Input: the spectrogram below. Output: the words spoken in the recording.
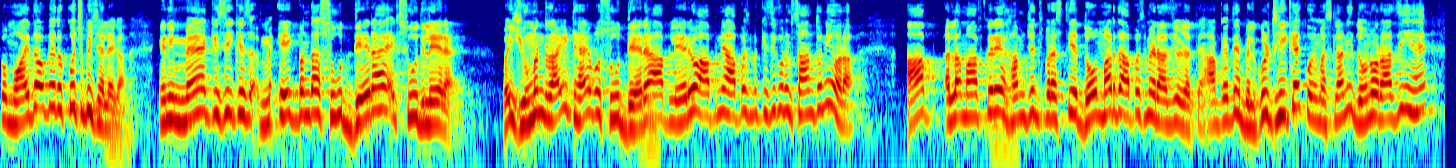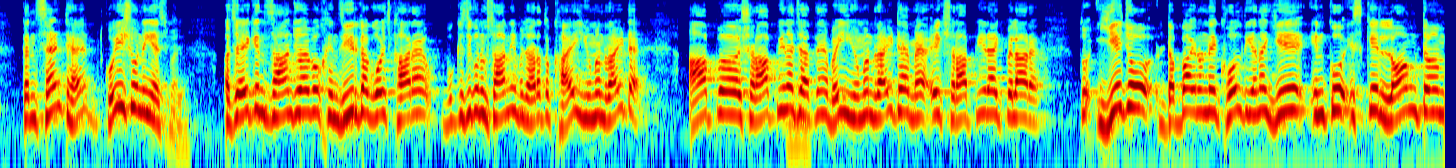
تو معاہدہ ہو گیا تو کچھ بھی چلے گا یعنی میں کسی کے ایک بندہ سود دے رہا ہے ایک سود لے رہا ہے بھائی ہیومن رائٹ ہے وہ سود دے رہا ہے آپ لے رہے ہو آپ نے آپس میں کسی کو نقصان تو نہیں ہو رہا آپ اللہ معاف کرے ہم جنس پرستی ہے دو مرد آپس میں راضی ہو جاتے ہیں آپ کہتے ہیں بالکل ٹھیک ہے کوئی مسئلہ نہیں دونوں راضی ہیں کنسینٹ ہے کوئی ایشو نہیں ہے اس میں اچھا ایک انسان جو ہے وہ خنزیر کا گوشت کھا رہا ہے وہ کسی کو نقصان نہیں پہنچا رہا تو کھائے ہیومن رائٹ ہے آپ شراب پینا چاہتے ہیں بھائی ہیومن رائٹ ہے میں ایک شراب پی رہا ہے ایک پلا رہا ہے تو یہ جو ڈبا انہوں نے کھول دیا نا یہ ان کو اس کے لانگ ٹرم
